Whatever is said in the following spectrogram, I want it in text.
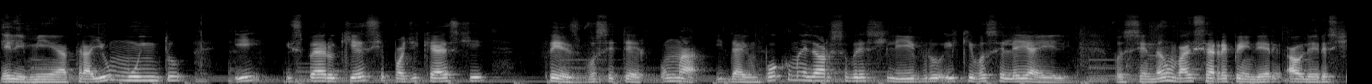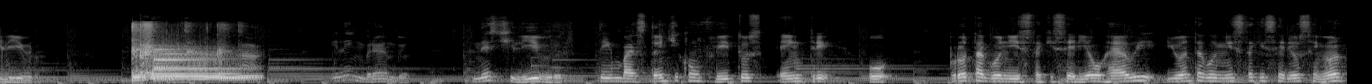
Ele me atraiu muito e espero que este podcast fez você ter uma ideia um pouco melhor sobre este livro e que você leia ele. Você não vai se arrepender ao ler este livro. Neste livro tem bastante conflitos entre o protagonista, que seria o Harry, e o antagonista, que seria o Senhor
